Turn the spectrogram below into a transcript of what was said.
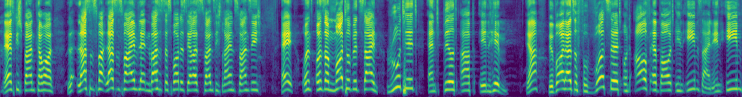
Yeah. Wer ist gespannt? Come on. Lass uns, mal, lass uns mal einblenden. Was ist das Wort des Jahres 2023? Hey, uns, unser Motto wird sein: Rooted and built up in Him. Ja, wir wollen also verwurzelt und auferbaut in ihm sein, in ihm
